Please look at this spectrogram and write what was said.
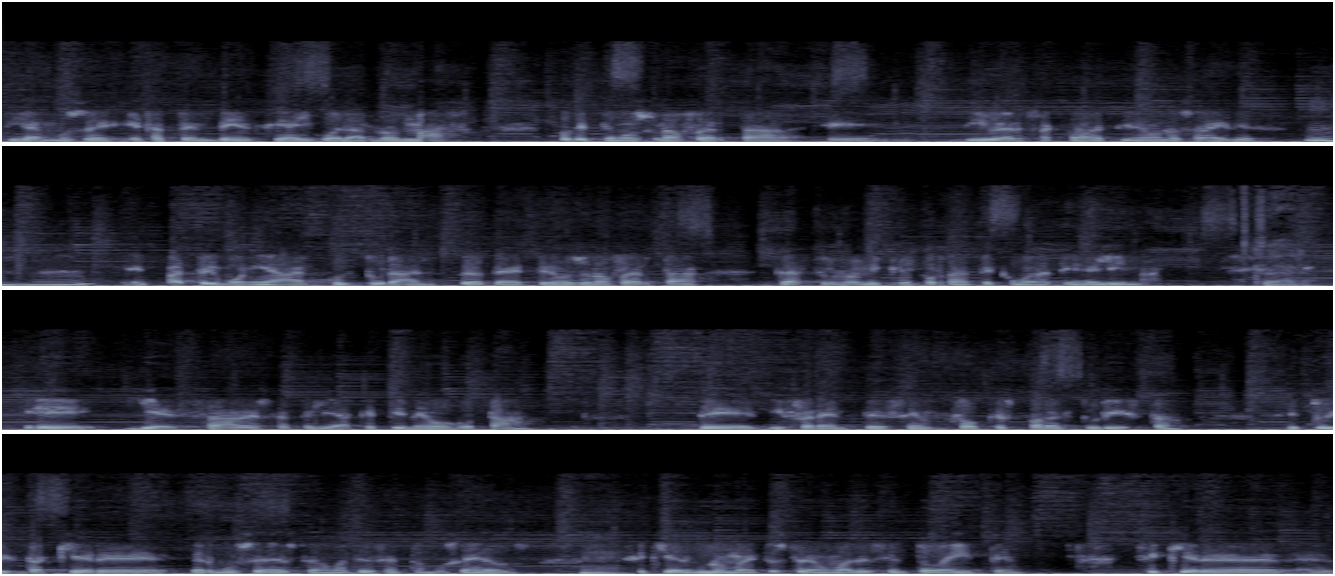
digamos, eh, esa tendencia a igualarnos más, porque tenemos una oferta eh, diversa como la tiene Buenos Aires, eh, patrimonial, cultural, pero también tenemos una oferta gastronómica importante como la tiene Lima. Claro. Eh, y esa versatilidad que tiene Bogotá de diferentes enfoques para el turista. Si el turista quiere ver museos, tenemos más de 60 museos. Si quiere monumentos, tenemos más de 120. Si quiere eh,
